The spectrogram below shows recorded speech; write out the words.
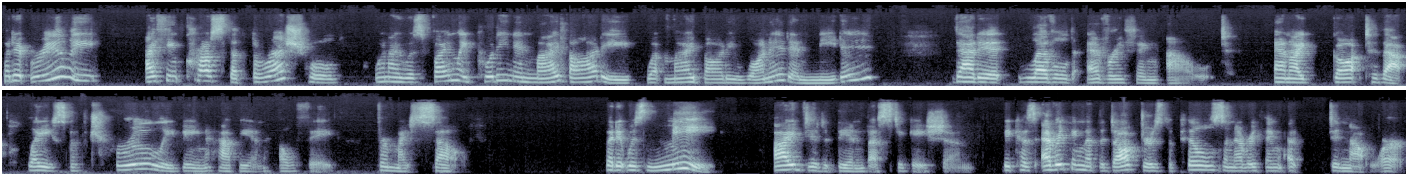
but it really i think crossed the threshold when I was finally putting in my body what my body wanted and needed, that it leveled everything out. And I got to that place of truly being happy and healthy for myself. But it was me. I did the investigation because everything that the doctors, the pills, and everything uh, did not work,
